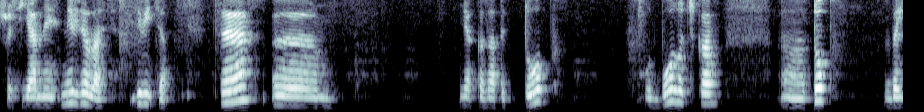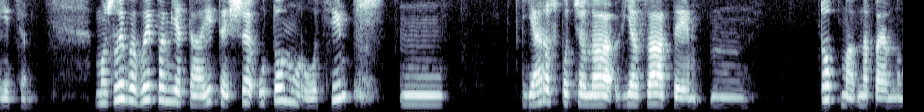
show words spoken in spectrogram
щось я не, не взялась. Дивіться, це, е, як казати, топ, футболочка, е, топ, здається. Можливо, ви пам'ятаєте, ще у тому році м, я розпочала в'язати топ, напевно,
